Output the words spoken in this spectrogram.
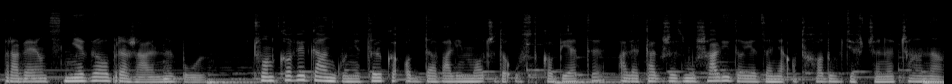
sprawiając niewyobrażalny ból. Członkowie gangu nie tylko oddawali mocz do ust kobiety, ale także zmuszali do jedzenia odchodów dziewczyny Chana.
